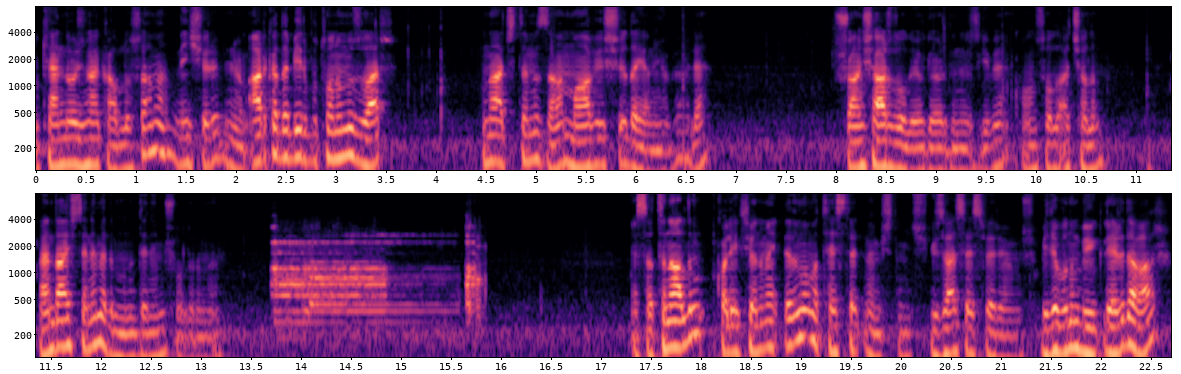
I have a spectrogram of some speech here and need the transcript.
Bu kendi orijinal kablosu ama ne işe yarıyor bilmiyorum. Arkada bir butonumuz var. Bunu açtığımız zaman mavi ışığı da yanıyor böyle. Şu an şarj oluyor gördüğünüz gibi. Konsolu açalım. Ben daha hiç denemedim bunu. Denemiş olurum ben. Ya satın aldım. Koleksiyonuma ekledim ama test etmemiştim hiç. Güzel ses veriyormuş. Bir de bunun büyükleri de var.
